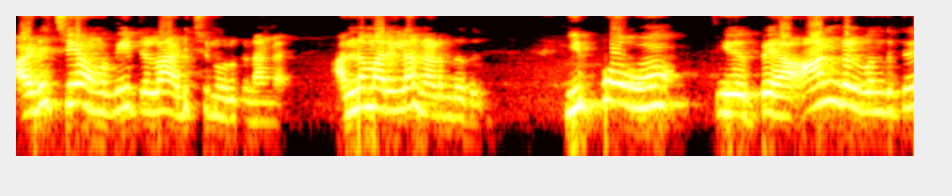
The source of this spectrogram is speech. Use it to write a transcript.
அடிச்சு அவங்க வீட்டெல்லாம் அடிச்சு நொறுக்குனாங்க. அந்த மாதிரிலாம் நடந்தது. இப்போவும் ஆண்கள் வந்துட்டு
